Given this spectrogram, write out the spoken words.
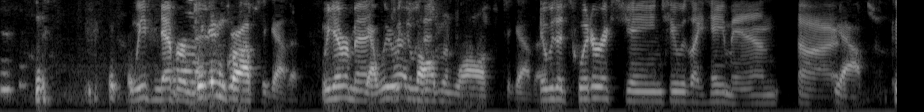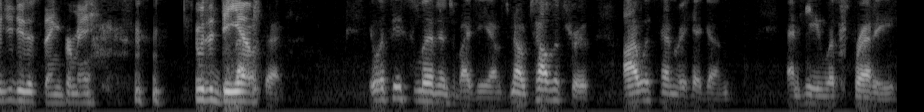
We've never We didn't grow up together. We never met. Yeah, we were it in was, a, Baldwin Wallace together. it was a Twitter exchange. He was like, "Hey man, uh, yeah. could you do this thing for me?" it was a DM. was great. It was he slid into my DMs. No, tell the truth. I was Henry Higgins, and he was Freddie.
